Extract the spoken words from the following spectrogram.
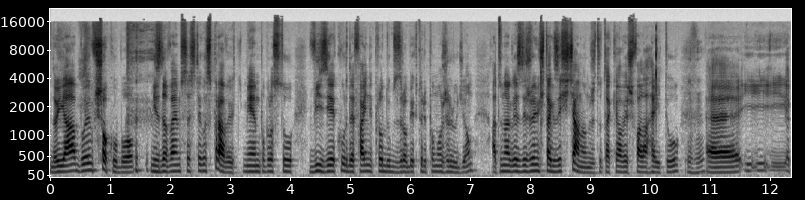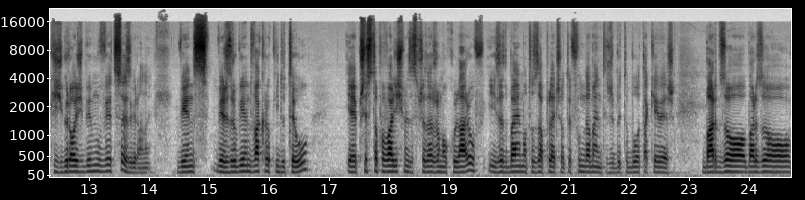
no ja byłem w szoku, bo nie zdawałem sobie z tego sprawy. Miałem po prostu wizję, kurde, fajny produkt zrobię, który pomoże ludziom, a tu nagle zderzyłem się tak ze ścianą, że to taka, wiesz, fala hejtu, Mhm. e, i, i, i jakieś groźby, mówię, co jest grane. Więc wiesz, zrobiłem dwa kroki do tyłu, e, przystopowaliśmy ze sprzedażą okularów i zadbałem o to zaplecze, o te fundamenty, żeby to było takie, wiesz, bardzo, bardzo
